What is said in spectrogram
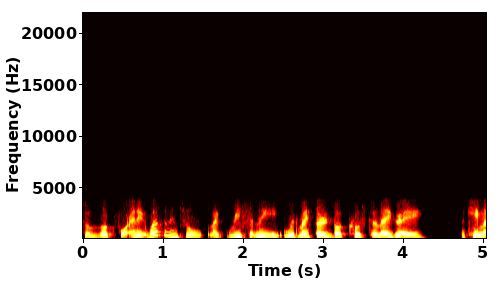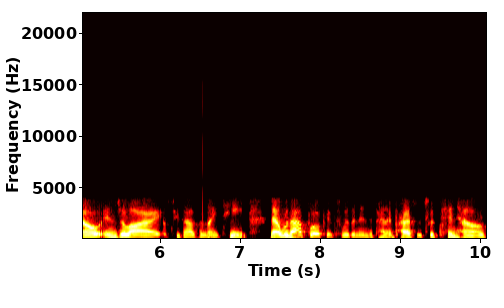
to look for. And it wasn't until like recently with my third book, Costa Alegre, that came out in July of 2019. Now, with that book, it's with an independent press, it's with Tin House.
